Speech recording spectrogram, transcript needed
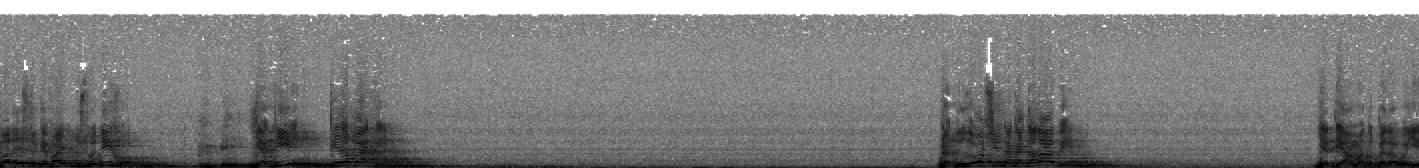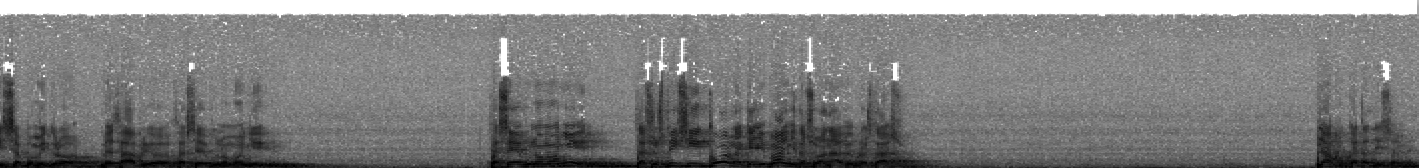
βαρέσει το κεφάλι του στον τοίχο. Γιατί; Τι θα πάθει; Να του δώσεις να καταλάβει. Γιατί άμα το παιδαγωγήσεις από μικρό μεθαύριο θα σε ευγνωμονεί. Θα σε ευγνωμονεί. Θα σου στήσει εικόνα και λιβάνι θα σου ανάβει μπροστά σου. Να που καταντήσαμε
